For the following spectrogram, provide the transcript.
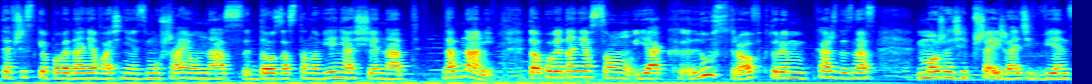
te wszystkie opowiadania właśnie zmuszają nas do zastanowienia się nad nad nami. Te opowiadania są jak lustro, w którym każdy z nas może się przejrzeć, więc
